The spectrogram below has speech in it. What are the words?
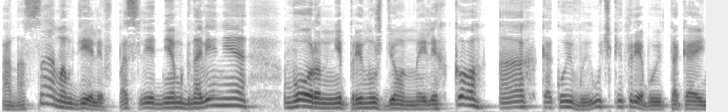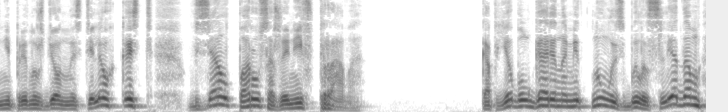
А на самом деле в последнее мгновение ворон непринужденный легко, ах, какой выучки требует такая непринужденность и легкость, взял пару сажений вправо. Копье булгарина метнулось было следом,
